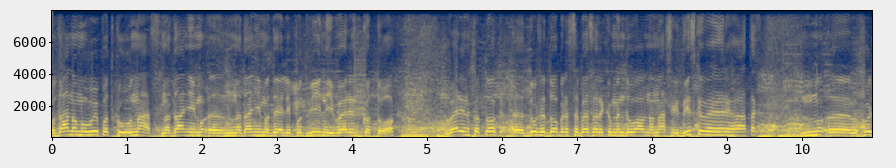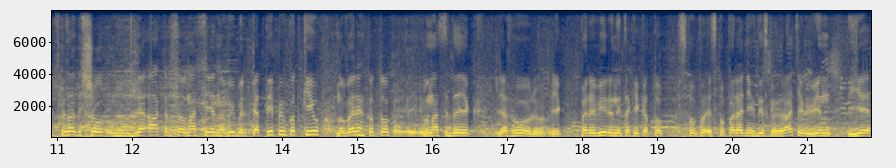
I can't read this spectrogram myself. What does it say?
у даному випадку у нас на даній, е, на даній моделі подвійний верінг-коток. Верінг-коток е, дуже добре себе зарекомендував на наших дискових агрегатах. Ну, е, хочу сказати, що для акторса у нас є на вибір 5 типів котків, але верінг-коток е, у нас іде, як я ж говорю, як перевірений такий каток з попередніх дискових агрегатів. Він є,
